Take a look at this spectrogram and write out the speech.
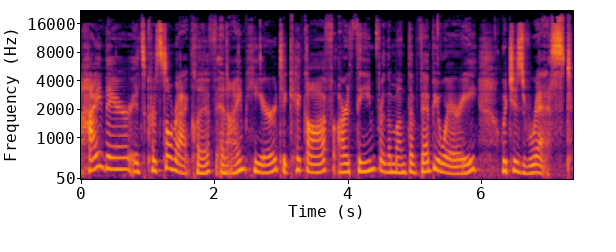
Hi there, it's Crystal Ratcliff, and I'm here to kick off our theme for the month of February, which is rest.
